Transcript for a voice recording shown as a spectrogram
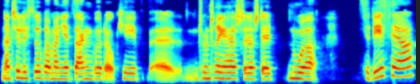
natürlich so, wenn man jetzt sagen würde, okay, äh, ein Tonträgerhersteller stellt nur CDs her,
